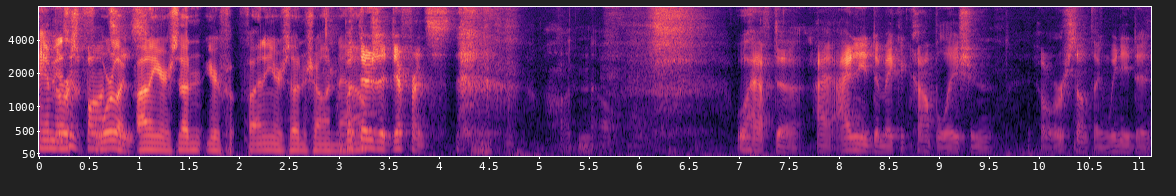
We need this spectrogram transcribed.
And the response four like is, finding your son? You're finding your son Shaun now. but there's a difference. oh no. We'll have to I, I need to make a compilation or something. We need to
